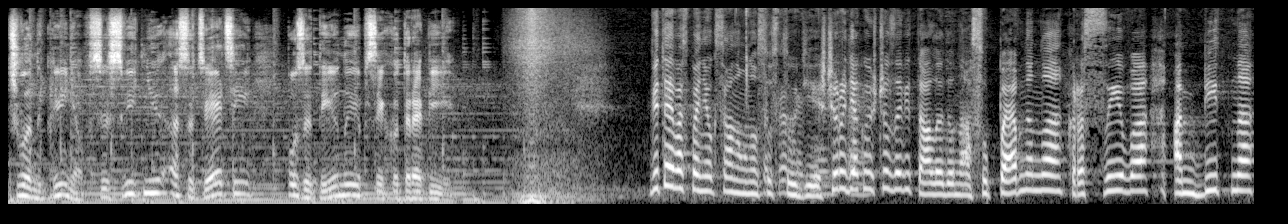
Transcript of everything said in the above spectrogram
членкиня Всесвітньої асоціації позитивної психотерапії. Вітаю вас, пані Оксано, у нас у студії. Щиро дякую, що завітали до нас. Упевнена, красива, амбітна.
